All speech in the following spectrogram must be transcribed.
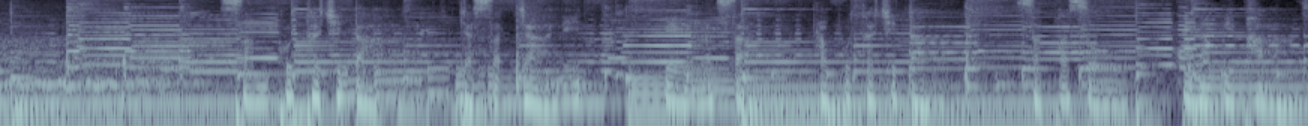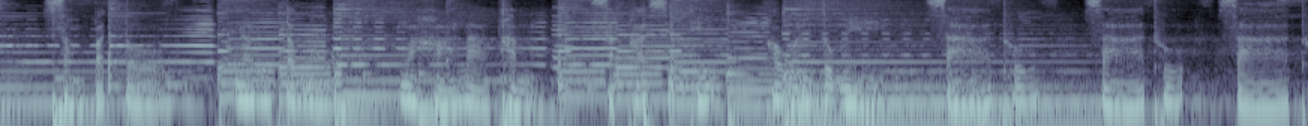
งสัมพุทธชิตาจัสสัจจา โสอินวิภา สัมปตโต นรุตโม มหาลาภัมสัพพสิทธิพวันตุเม สาธุ สาธุ สาธ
